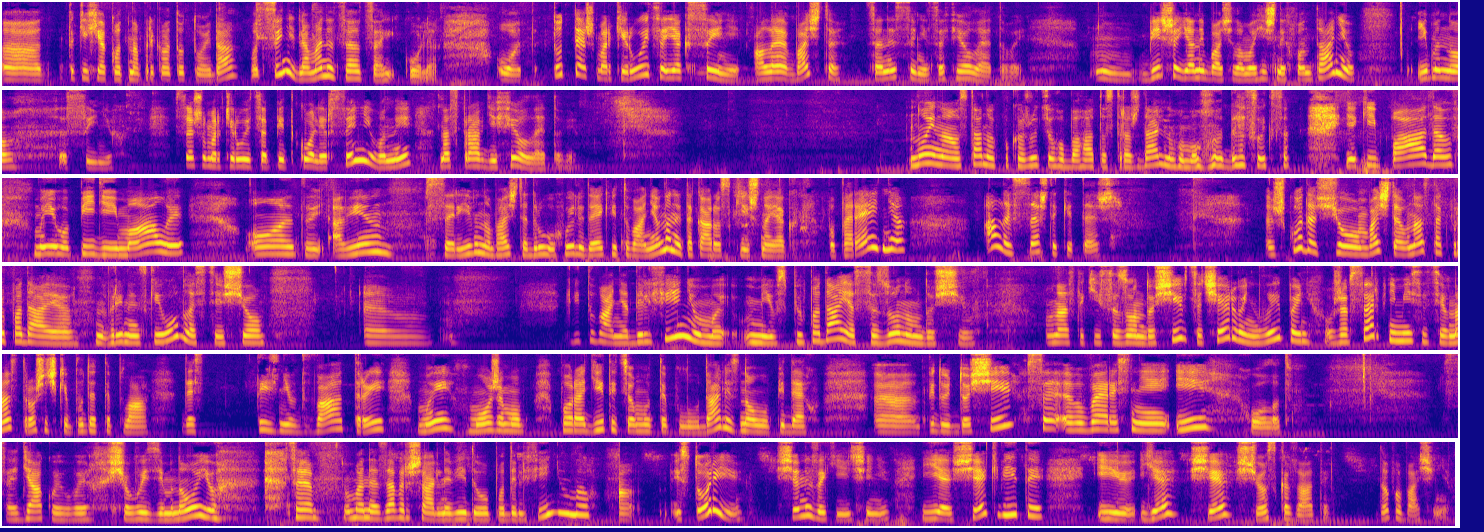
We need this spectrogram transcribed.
е, таких як, от, наприклад, отой, да? от синій для мене це цей колір. От, тут теж маркірується як синій, але бачите, це не синій, це фіолетовий. Ну, більше я не бачила магічних фонтанів іменно синіх. Все, що маркірується під колір синій, вони насправді фіолетові. Ну і наостанок покажу цього багатостраждального мого дефлекса, який падав, ми його підіймали. От, а він все рівно, бачите, другу хвилю дає квітування. Вона не така розкішна, як попередня, але все ж таки теж. Шкода, що бачите, у нас так припадає в Рівненській області, що е, квітування дельфініумів співпадає з сезоном дощів. У нас такий сезон дощів це червень, липень. Уже в серпні місяці у нас трошечки буде тепла. Десь тижнів два-три ми можемо порадіти цьому теплу. Далі знову піде, е, підуть дощі в вересні і холод. Все, дякую, ви, що ви зі мною. Це у мене завершальне відео по дельфініумах. Історії ще не закінчені. Є ще квіти і є ще що сказати. До побачення.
